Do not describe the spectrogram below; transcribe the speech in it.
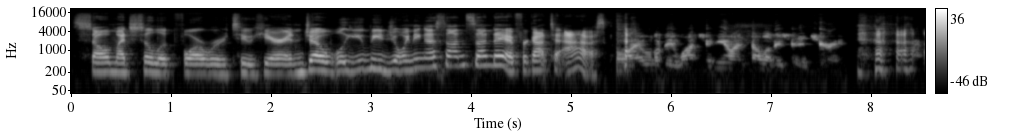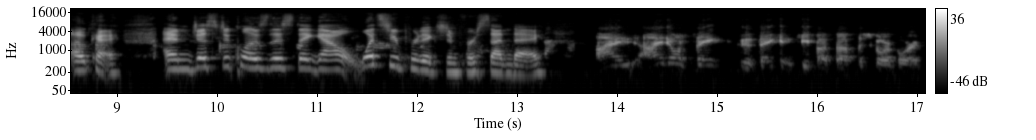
so much to look forward to here. And Joe, will you be joining us on Sunday? I forgot to ask. Oh, I will be watching you on television and cheering. okay. And just to close this thing out, what's your prediction for Sunday? I I don't think that they can keep us off the scoreboard,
